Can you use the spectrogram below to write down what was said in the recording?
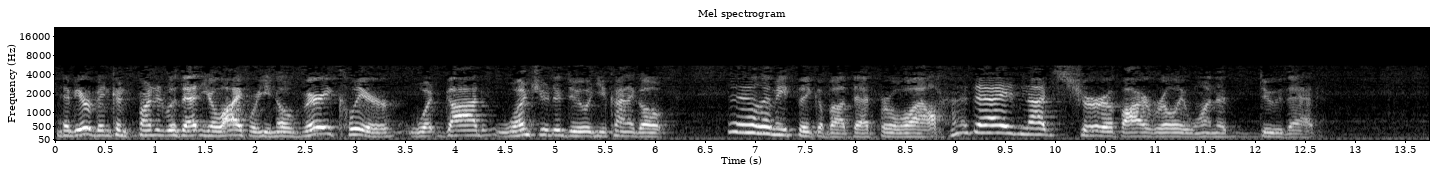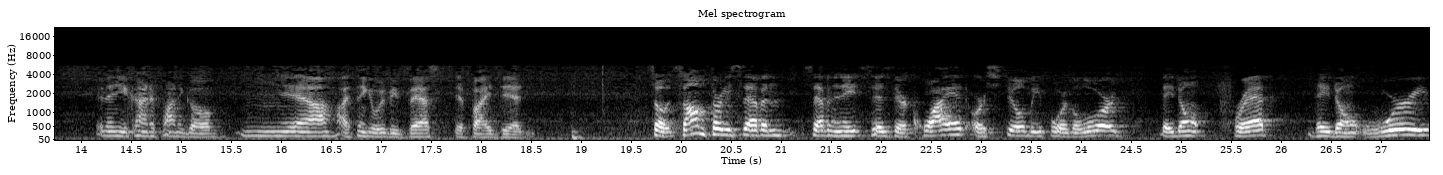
Have you ever been confronted with that in your life where you know very clear what God wants you to do and you kind of go, eh, let me think about that for a while. I'm not sure if I really want to do that. And then you kind of finally go, mm, yeah, I think it would be best if I did. So Psalm 37, 7 and 8 says they're quiet or still before the Lord. They don't fret. They don't worry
